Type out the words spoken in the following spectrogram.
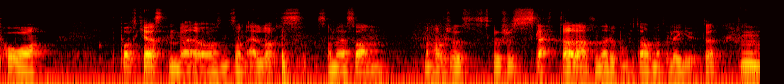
på podcasten med, og sånn, sånn ellers, som er sånn men har du ikke, Skal du ikke slette det, sånn er du komfortabel med at det ligger ute? Mm.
